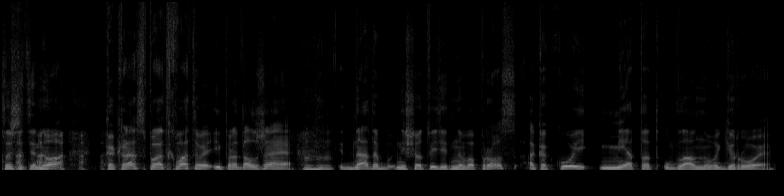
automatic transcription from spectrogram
Слушайте, но как раз подхватывая и продолжая, надо еще ответить на вопрос, а какой метод у главного героя?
